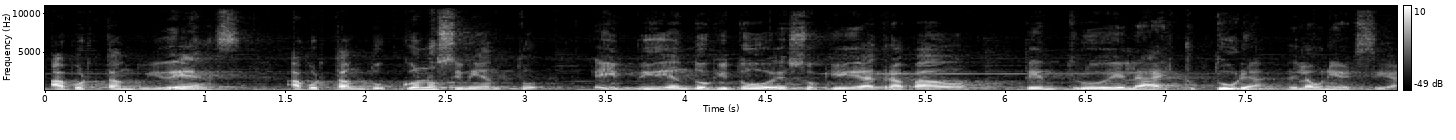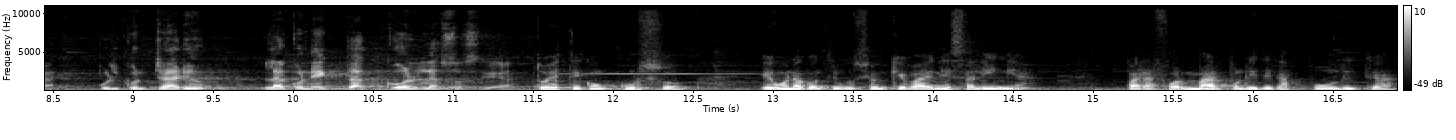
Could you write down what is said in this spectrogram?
aportando ideas, aportando conocimiento e impidiendo que todo eso quede atrapado dentro de la estructura de la universidad. Por el contrario, la conecta con la sociedad. Todo este concurso es una contribución que va en esa línea, para formar políticas públicas,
